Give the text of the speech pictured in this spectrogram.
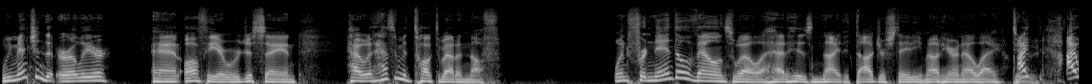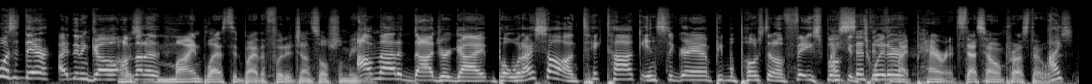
We mentioned it earlier, and off the air, we were just saying how it hasn't been talked about enough. When Fernando Valenzuela had his night at Dodger Stadium out here in LA, I, I wasn't there. I didn't go. I I'm was not a mind blasted by the footage on social media. I'm not a Dodger guy, but what I saw on TikTok, Instagram, people posted on Facebook I and sent Twitter, it to my parents. That's how impressed I was. I,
